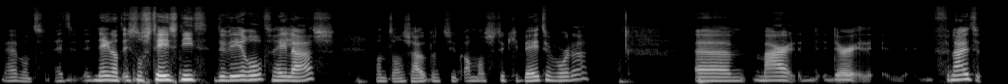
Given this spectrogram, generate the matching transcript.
Hè, want het, Nederland is nog steeds niet de wereld, helaas. Want dan zou het natuurlijk allemaal een stukje beter worden. Um, maar er, vanuit,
